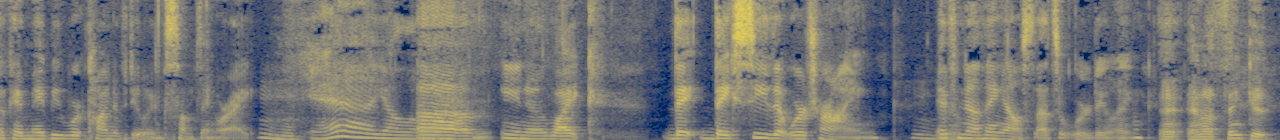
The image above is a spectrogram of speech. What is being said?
okay maybe we're kind of doing something right Yeah, y'all are. um you know like they they see that we're trying if nothing else that's what we're doing and, and I think it.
